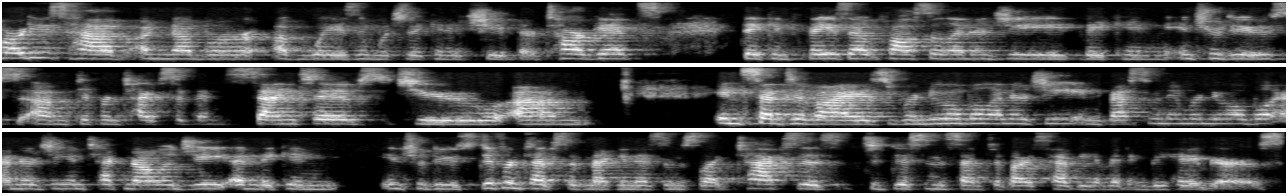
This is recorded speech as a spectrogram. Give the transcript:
parties have a number of ways in which they can achieve their targets. They can phase out fossil energy. They can introduce um, different types of incentives to um, incentivize renewable energy, investment in renewable energy and technology, and they can introduce different types of mechanisms like taxes to disincentivize heavy emitting behaviors.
